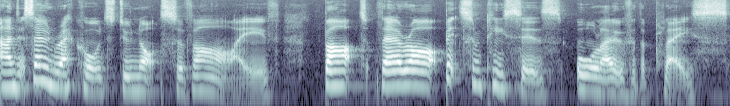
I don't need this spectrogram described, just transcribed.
And its own records do not survive. But there are bits and pieces all over the place.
